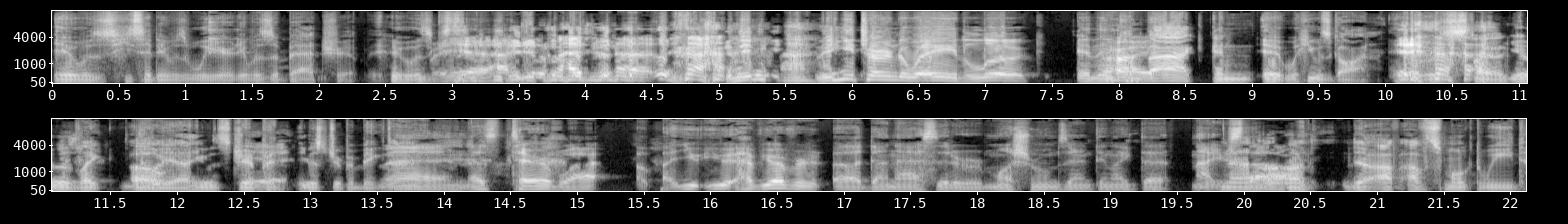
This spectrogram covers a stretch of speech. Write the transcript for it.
It was. He said it was weird. It was a bad trip. It was. yeah, I can imagine that. and then he, then he turned away to look and then come Right. back and it, he was gone and it was like it was like oh yeah he was dripping Yeah. he was dripping big time Man, that's terrible. I, you you have you ever uh, done acid or mushrooms or anything like that? Not your no style. the- I've, I've smoked weed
